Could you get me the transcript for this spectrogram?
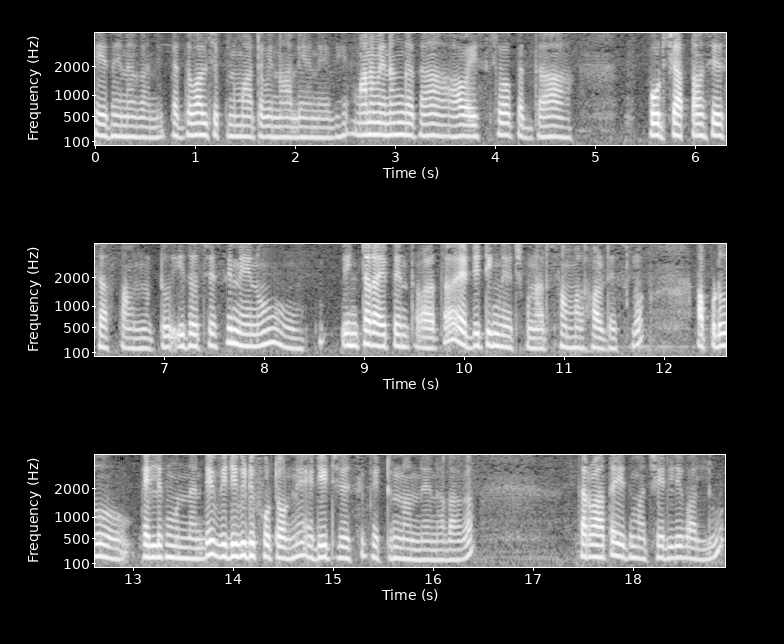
ఏదైనా కానీ పెద్దవాళ్ళు చెప్పిన మాట వినాలి అనేది. మనం వినం కదా ఆ వయసులో పెద్ద పోటీ చేస్తాం చేసేస్తాం అన్నట్టు. ఇది వచ్చేసి నేను ఇంటర్ అయిపోయిన తర్వాత ఎడిటింగ్ నేర్చుకున్నారు సమ్మర్ హాలిడేస్లో అప్పుడు పెళ్ళికి ముందండి విడివిడి ఫోటోల్ని ఎడిట్ చేసి పెట్టున్నాను నేను అలాగా. తర్వాత ఇది మా చెల్లి వాళ్ళు.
